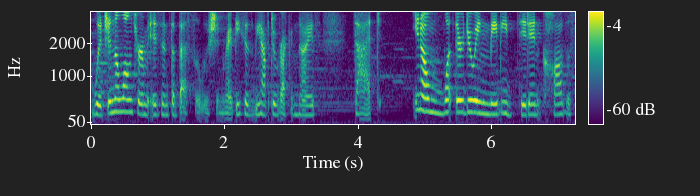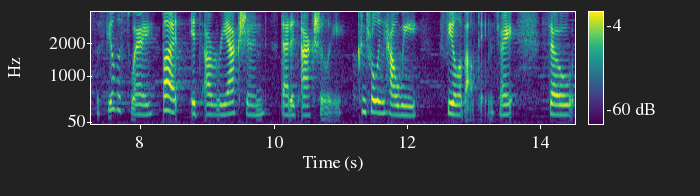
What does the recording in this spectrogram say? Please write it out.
which in the long term isn't the best solution, right? Because we have to recognize that, you know, what they're doing maybe didn't cause us to feel this way, but it's our reaction that is actually controlling how we feel about things, right? So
